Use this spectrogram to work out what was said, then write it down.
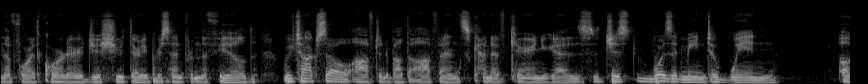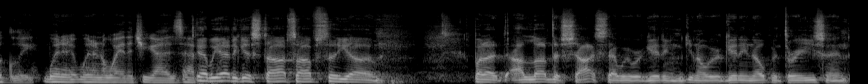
in the fourth quarter. Just shoot 30% from the field. We've talked so often about the offense kind of carrying you guys. Just what does it mean to win ugly, win it, win in a way that you guys have? Yeah, we had to get stops, obviously. Uh, but I, I love the shots that we were getting. You know, we were getting open threes, and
